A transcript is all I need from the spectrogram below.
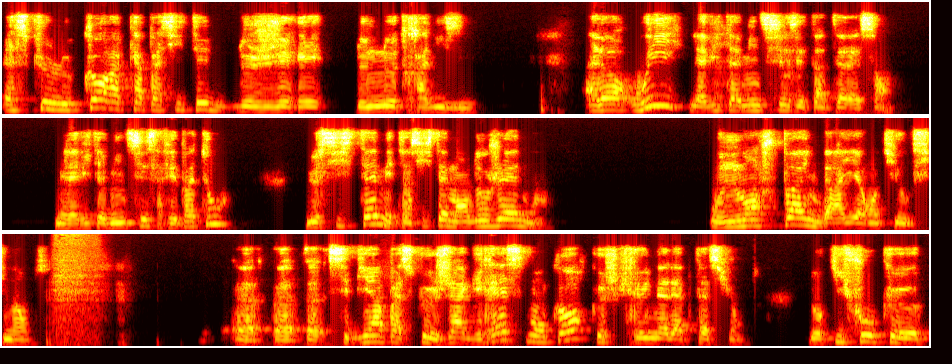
est-ce que le corps a capacité de gérer, de neutraliser? Alors oui, la vitamine C, c'est intéressant. Mais la vitamine C, ça fait pas tout. Le système est un système endogène. On ne mange pas une barrière antioxydante. Euh, euh, euh, c'est bien parce que j'agresse mon corps que je crée une adaptation. Donc il faut que,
